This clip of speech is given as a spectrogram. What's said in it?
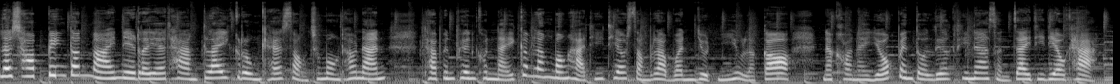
และช้อปปิ้งต้นไม้ในระยะทางใกล้กรุงแค่ 2 ชั่วโมงเท่านั้น ถ้าเพื่อนๆ คนไหนกำลังมองหาที่เที่ยวสำหรับวันหยุดนี้อยู่แล้วก็ นครนายกเป็นตัวเลือกที่น่าสนใจทีเดียวค่ะ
